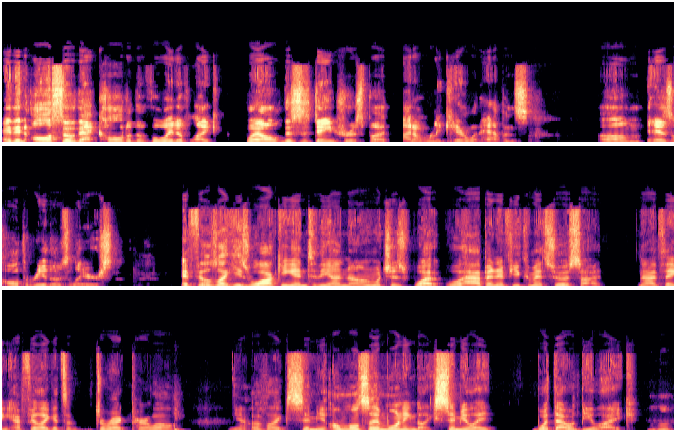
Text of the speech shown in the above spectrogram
and then also that call to the void of like well this is dangerous but i don't really care what happens um it has all three of those layers It feels like he's walking into the unknown, which is what will happen if you commit suicide. And I think I feel like it's a direct parallel Yeah. of like simu almost him wanting to like simulate what that would be like. Mhm.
